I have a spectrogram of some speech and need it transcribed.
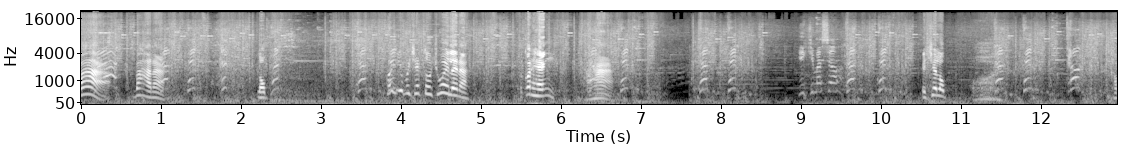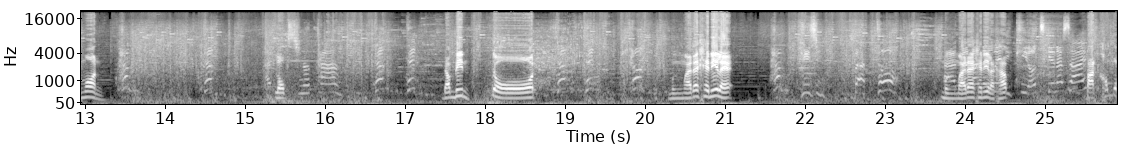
บ้า บ้าน่ะลบเฮ้ยยังไม่ใช้ตัวช่วยเลยนะแล้วก็แทงอ่า ไอ้เชี่ยหลบขมอนหลบดำดิน โดด มึงมาได้แค่นี้แหละ มึงมาได้แค่นี้แหละครับ ตัดคอมโบ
